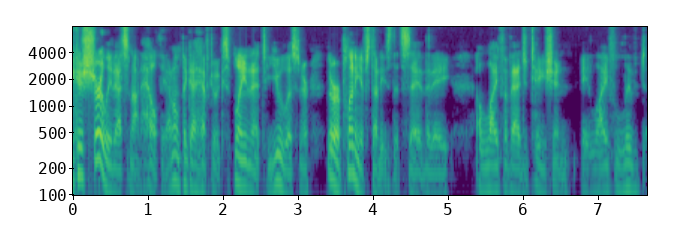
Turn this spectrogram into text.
Because surely that's not healthy. I don't think I have to explain that to you, listener. There are plenty of studies that say that a, a life of agitation, a life lived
